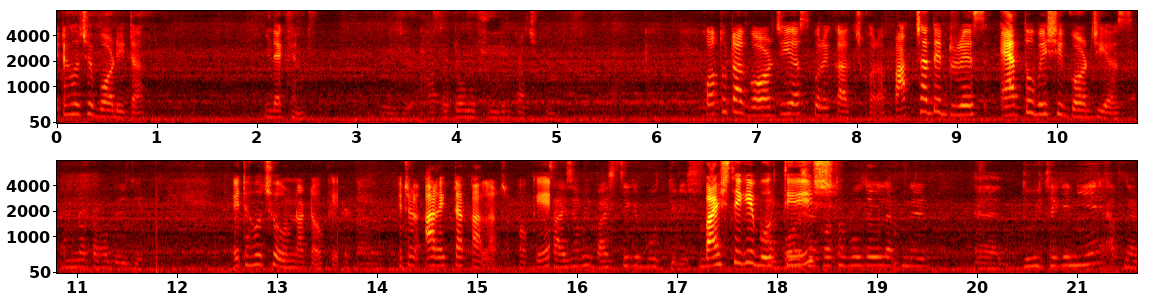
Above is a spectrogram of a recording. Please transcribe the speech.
এটা হচ্ছে বডিটা। দেখেন। কতটা গর্জিয়াস করে কাজ করা। বাচ্চাদের ড্রেস এত বেশি গর্জিয়াস এটা হচ্ছে ওড়নাটা ওকে। এটার আরেকটা কালার ওকে। সাইজ হবে 22 থেকে 32 বাইশ থেকে আর বত্রিশ। বয়সের কথা বলতে গেলে আপনার দুই থেকে নিয়ে আপনার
